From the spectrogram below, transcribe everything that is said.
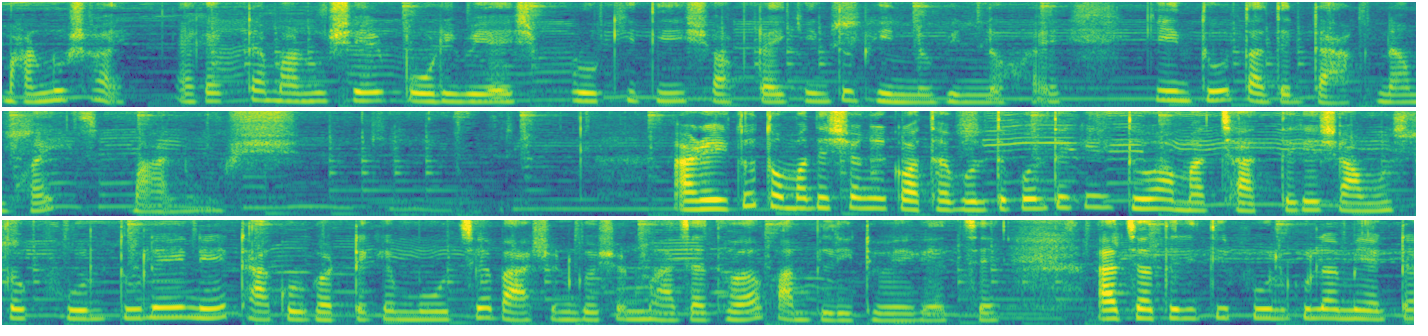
মানুষ হয়। এক একটা মানুষের পরিবেশ, প্রকৃতি সবটাই কিন্তু ভিন্ন ভিন্ন হয়, কিন্তু তাদের ডাক নাম হয় মানুষ। আর এই তো তোমাদের সঙ্গে কথা বলতে বলতে কিন্তু আমার ছাদ থেকে সমস্ত ফুল তুলে এনে ঠাকুরঘরটাকে মুছে বাসন গোসন মাজা ধোয়া কমপ্লিট হয়ে গেছে। আর যথারীতি ফুলগুলো আমি একটা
